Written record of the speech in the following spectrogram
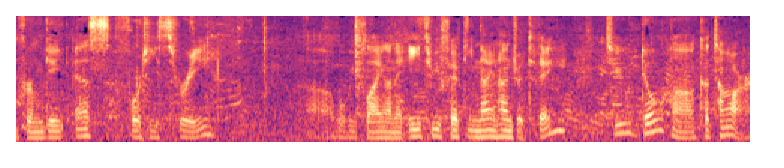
From gate S43. Uh, we'll be flying on an A350-900 today to Doha, Qatar.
